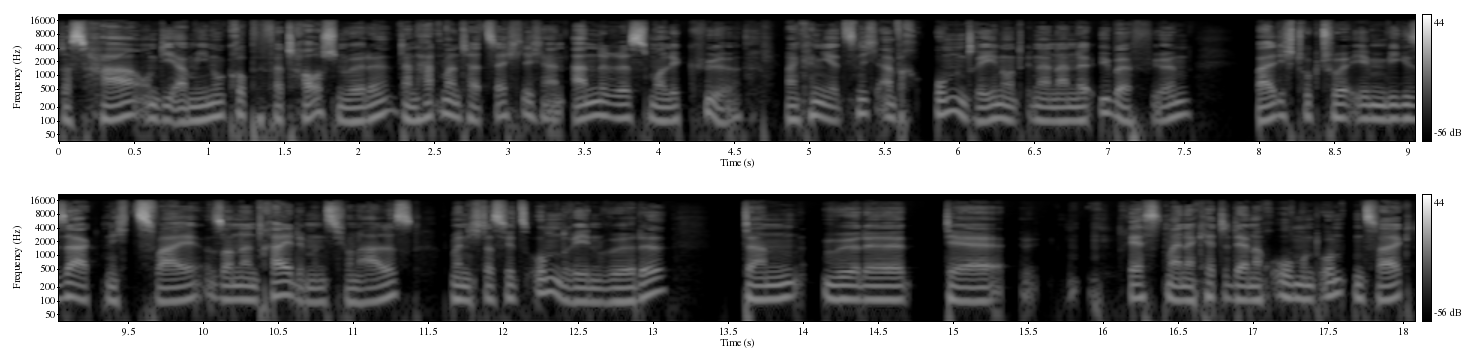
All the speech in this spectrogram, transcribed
das H und die Aminogruppe vertauschen würde, dann hat man tatsächlich ein anderes Molekül. Man kann jetzt nicht einfach umdrehen und ineinander überführen, weil die Struktur eben, wie gesagt, nicht zwei, sondern dreidimensional ist. Und wenn ich das jetzt umdrehen würde, dann würde der Rest meiner Kette, der nach oben und unten zeigt,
